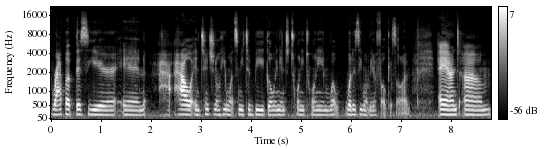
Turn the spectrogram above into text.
wrap up this year and how intentional he wants me to be going into 2020 and what what does he want me to focus on and um,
